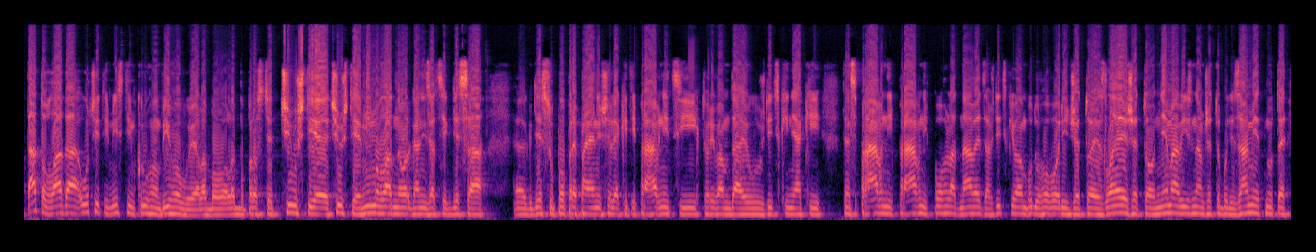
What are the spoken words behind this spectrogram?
táto vláda určitým istým kruhom vyhovuje, lebo, lebo proste či už, tie, či už tie mimovládne organizácie, kde, sa, e, kde sú poprepájani všelijakí tí právnici, ktorí vám dajú vždycky nejaký ten správny právny pohľad na vec a vždycky vám budú hovoriť, že to je zlé, že to nemá význam, že to bude zamietnuté.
